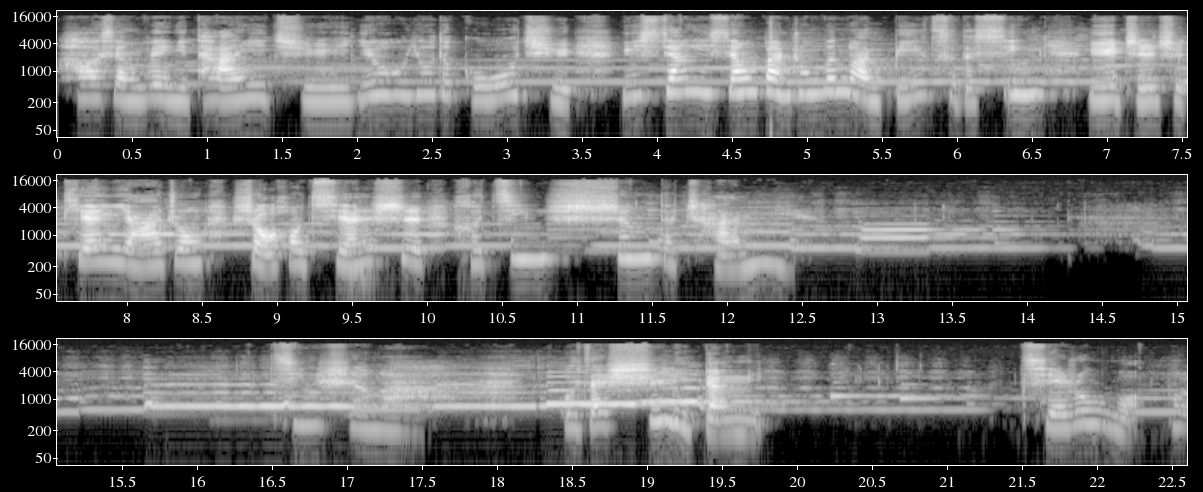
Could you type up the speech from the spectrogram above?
好想为你弹一曲悠悠的古曲，于相依相伴中温暖彼此的心，于咫尺天涯中守候前世和今生的缠绵。今生啊，我在诗里等你，且入我梦；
